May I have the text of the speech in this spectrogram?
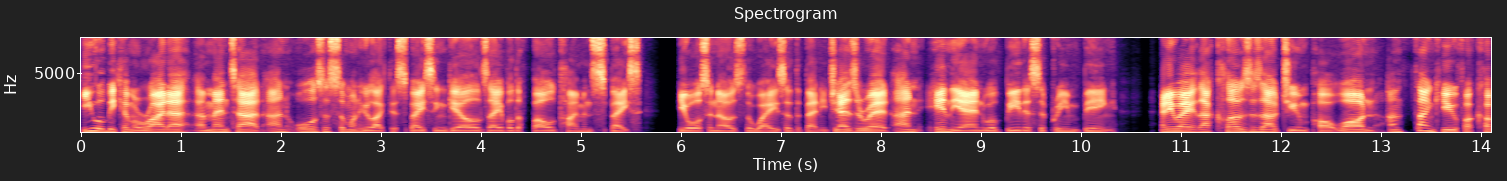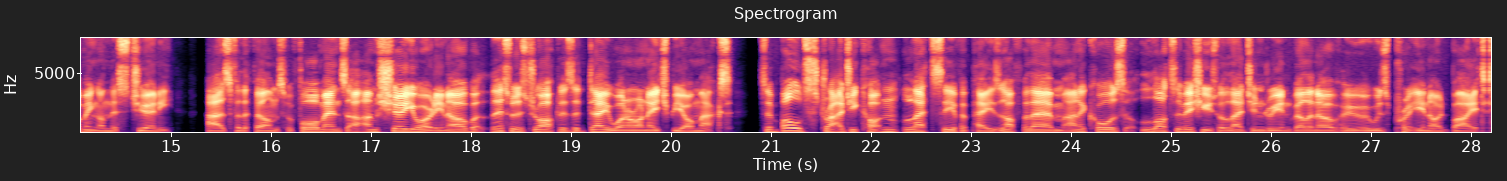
He will become a rider, a mentat, and also someone who, like the Spacing Guilds, able to fold time and space. He also knows the ways of the Bene Gesserit, and in the end will be the Supreme Being. Anyway, that closes out Dune Part 1, and thank you for coming on this journey. As for the film's performance, I'm sure you already know, but this was dropped as a day one on HBO Max. It's a bold strategy, Cotton. Let's see if it pays off for them. And it caused lots of issues with Legendary and Villeneuve, who, who was pretty annoyed by it.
